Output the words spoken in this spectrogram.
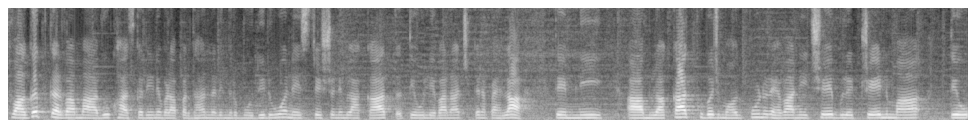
સ્વાગત કરવામાં આવ્યું, ખાસ કરીને વડાપ્રધાન નરેન્દ્ર મોદીનું અને સ્ટેશનની મુલાકાત તેઓ લેવાના છે. તેના પહેલાં તેમની આ મુલાકાત ખૂબ જ મહત્વપૂર્ણ રહેવાની છે. બુલેટ ટ્રેનમાં તેઓ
